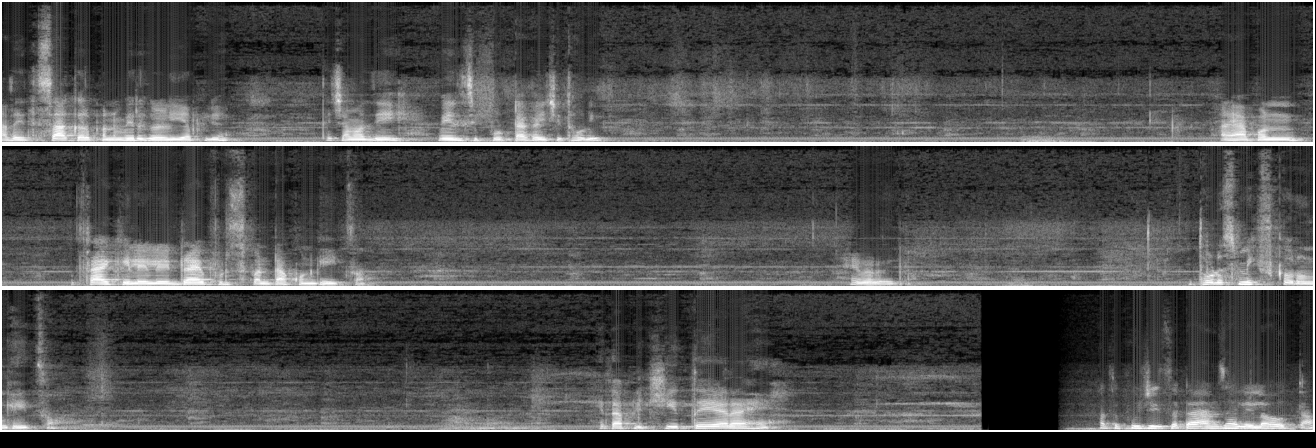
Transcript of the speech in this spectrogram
आता इथे साखर पण विरगळली आपली. त्याच्यामध्ये वेलची पूड टाकायची थोडी. आणि आपण फ्राय केलेले ड्रायफ्रूट्स पण टाकून घ्यायचं. हे बघा थोडंसं मिक्स करून घ्यायचं. इथं आपली खीर तयार आहे. आता पूजेचा टाईम झालेला होता.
